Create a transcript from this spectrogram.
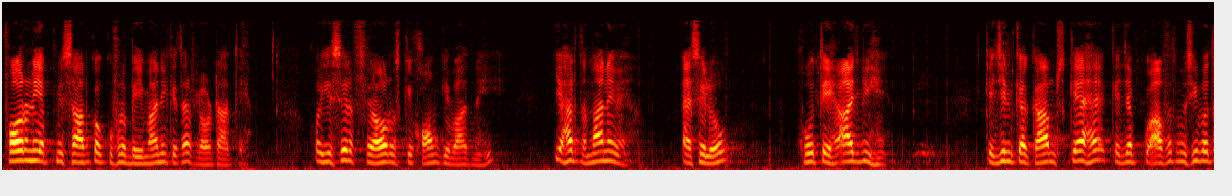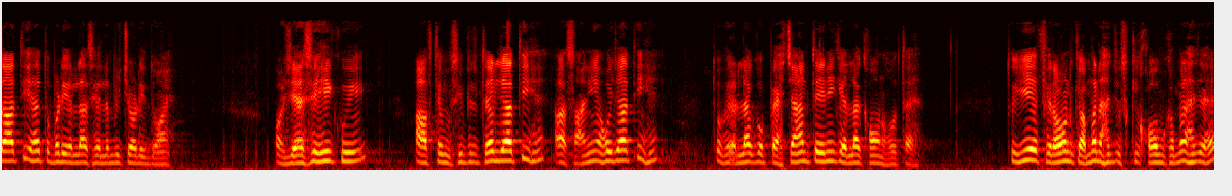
فوراً ہی اپنی صاحب کو کفر بے ایمانی کی طرف لوٹ آتے۔ اور یہ صرف فرعون، اس کی قوم کی بات نہیں، یہ ہر زمانے میں ایسے لوگ ہوتے ہیں آج بھی ہیں کہ جن کا کام کیا ہے کہ جب کوئی آفت مصیبت آتی ہے تو بڑی اللہ سے لمبی چوڑی دعائیں۔ اور جیسے ہی کوئی آفت مصیبت ٹل جاتی ہیں، آسانیاں ہو جاتی ہیں، تو پھر اللہ کو پہچانتے نہیں کہ اللہ کون ہوتا ہے۔ تو یہ فرعون کا منحج اس کی قوم کا منحج ہے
